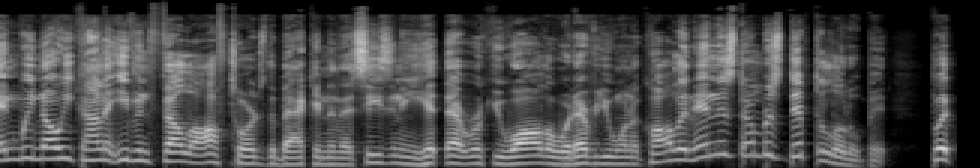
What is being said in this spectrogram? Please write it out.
and we know he kind of even fell off towards the back end of that season. He hit that rookie wall or whatever you want to call it, and his numbers dipped a little bit. But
